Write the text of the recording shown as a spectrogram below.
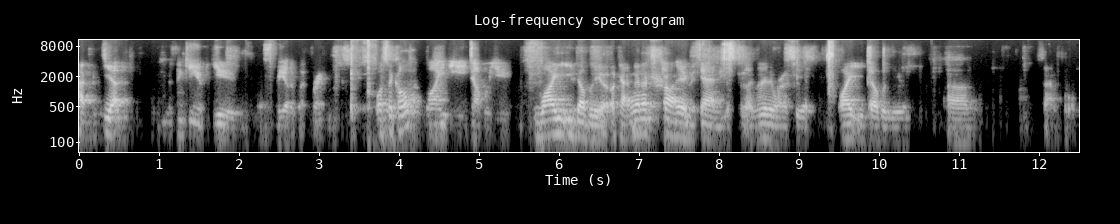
Uh, yeah. We're thinking of you, three other web frameworks. What's it called? YEW. YEW. Okay, I'm gonna try again just because I really want to see it. YEW um, sample.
